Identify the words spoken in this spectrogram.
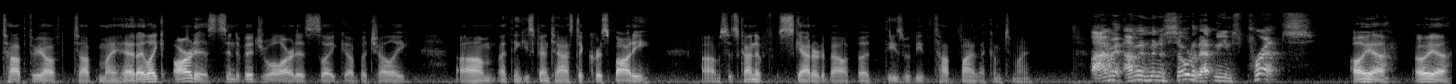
top three off the top of my head. I like artists, individual artists like uh, Bocelli. Um, I think he's fantastic. Chris Botti. Um, so it's kind of scattered about, but these would be the top five that come to mind. I'm in, I'm in Minnesota. That means Prince. Oh yeah, oh yeah.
